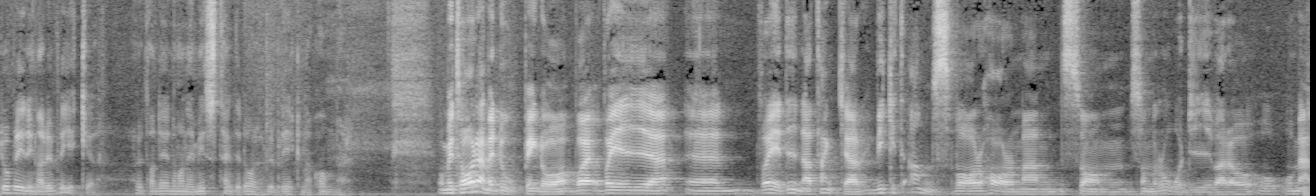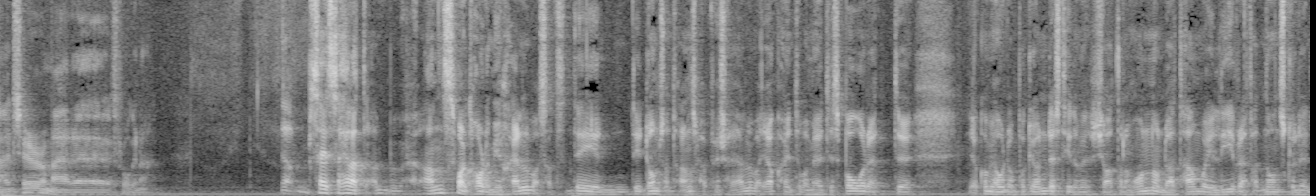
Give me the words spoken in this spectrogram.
då blir det inga rubriker. Utan det är när man är misstänkt, det är då rubrikerna kommer. Om vi tar det här med doping då. Vad, vad, är, eh, vad är dina tankar? Vilket ansvar har man som, som rådgivare och, och, och manager i de här eh, frågorna? Jag säger så här att ansvaret har de ju själva, så att det, är, det är de som tar ansvar för sig själva. Jag kan ju inte vara med ute i spåret. Jag kommer ihåg dem på Gundes tid, när vi tjatade om honom, då, att han var ju livrädd för att någon skulle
